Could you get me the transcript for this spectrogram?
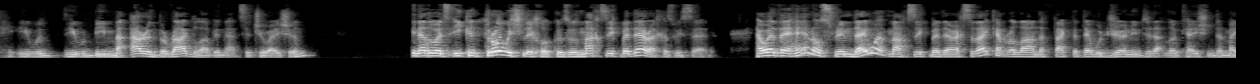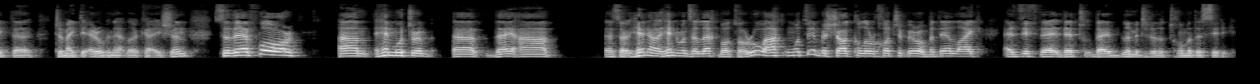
he would he would be ma'ariv baraglav in that situation. In other words, he can throw his shlichut because it was machzik bederach, as we said. However, the stream they weren't machzik bederach, so they can't rely on the fact that they were journeying to that location to make the to make the eruv in that location. So therefore, um, uh, they are uh, sorry, but they're like as if they're, they're, they're limited to the tchum of the city.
